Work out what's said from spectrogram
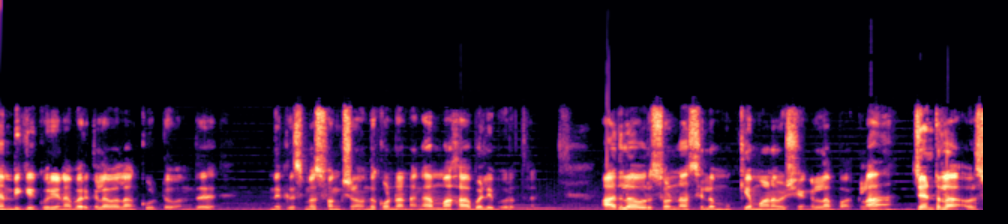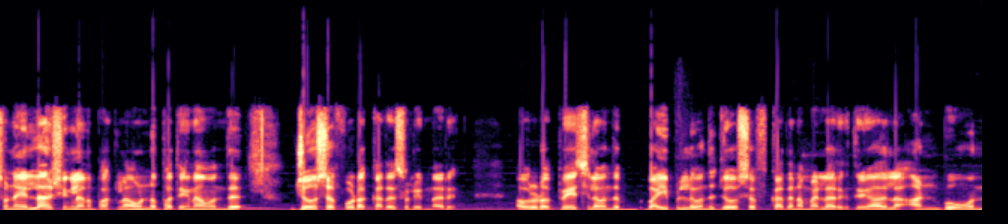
நம்பிக்கைக்குரிய நபர்களை எல்லாம் கூட்டு வந்து இந்த கிறிஸ்மஸ் ஃபங்க்ஷனை வந்து கொண்டாடினாங்க. மகாபலிபுரத்தில். அதில் அவர் சொன்ன சில முக்கியமான விஷயங்கள்லாம் பார்க்கலாம். ஜென்ரலாக அவர் சொன்ன எல்லா விஷயங்களும் நம்ம பார்க்கலாம். ஒன்று பார்த்தீங்கன்னா வந்து ஜோசஃபோட கதை சொல்லியிருந்தார். அவரோட பேச்சில் வந்து பைபிளில் வந்து ஜோசப் கதை நம்ம எல்லாருக்கும் தெரியும். அதில் அன்பும்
